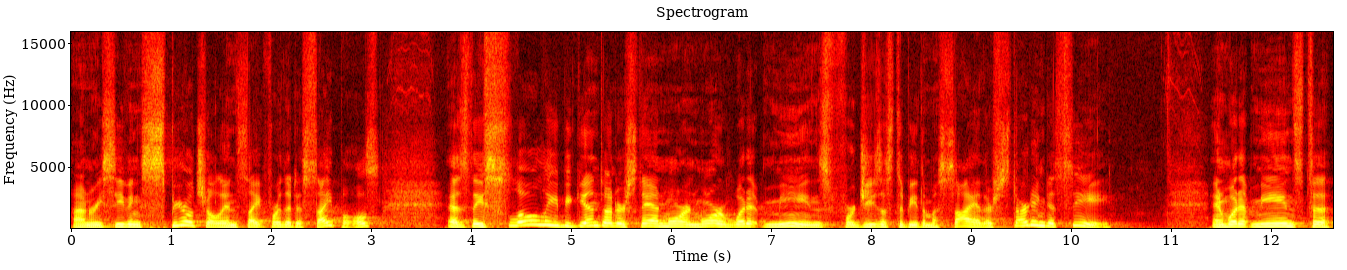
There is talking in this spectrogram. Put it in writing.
on receiving spiritual insight for the disciples as they slowly begin to understand more and more what it means for Jesus to be the Messiah. They're starting to see and what it means to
